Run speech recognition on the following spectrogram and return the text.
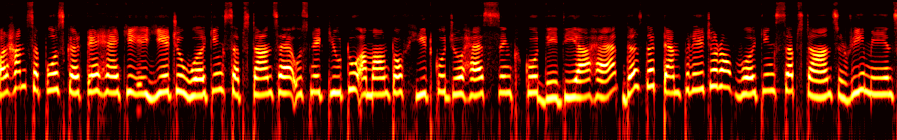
और हम सपोज़ करते हैं कि ये जो वर्किंग सब्सटेंस है, उसने Q two amount of heat को जो है सिंक को दे दिया है। Thus the temperature of working substance remains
